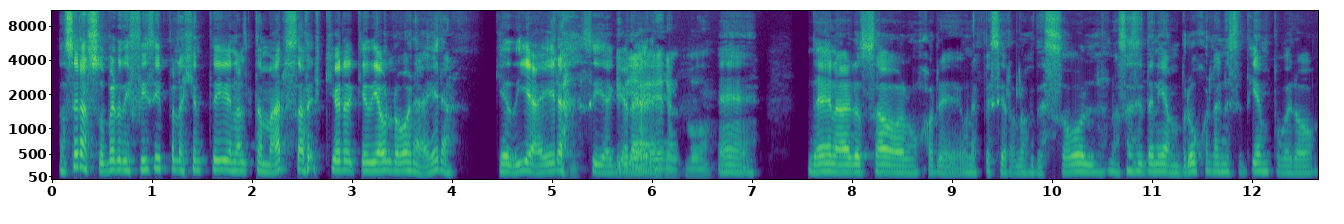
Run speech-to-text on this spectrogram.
Entonces era súper difícil para la gente en alta mar saber qué, hora, qué diablo hora era, qué día era, sí, a qué, hora era. Eh, deben haber usado a lo mejor eh, una especie de reloj de sol. No sé si tenían brújulas en ese tiempo, pero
